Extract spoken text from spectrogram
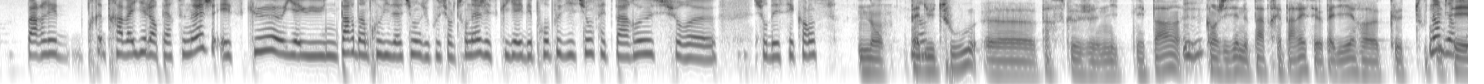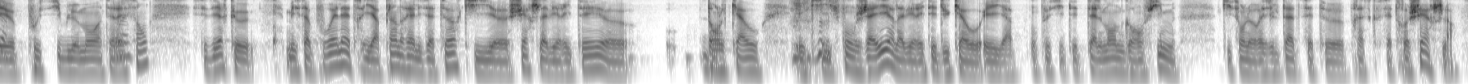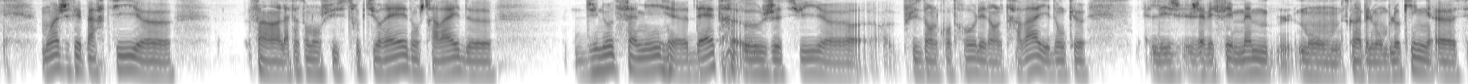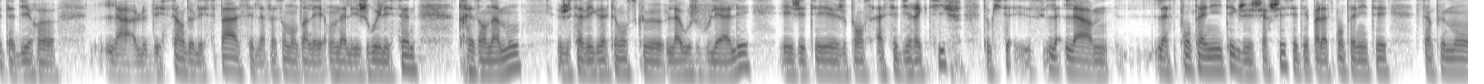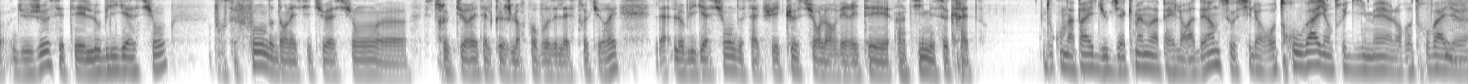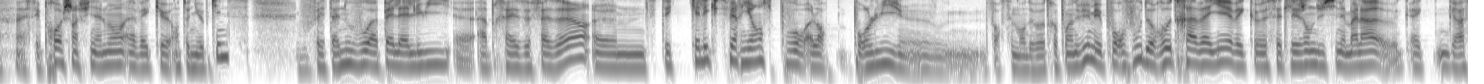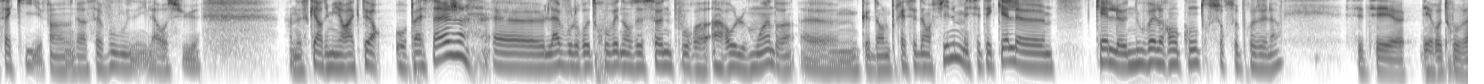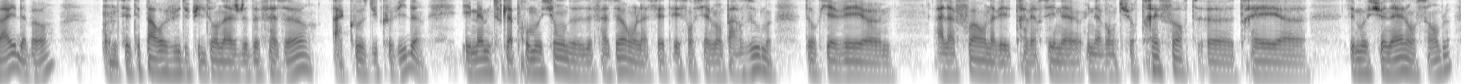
travailler leur personnage, est-ce qu'il euh, il y a eu une part d'improvisation du coup sur le tournage? Est-ce qu'il y a eu des propositions faites par eux sur, euh, sur des séquences? Non, pas du tout, euh, parce que je n'y tenais pas. Mhm. Quand je disais ne pas préparer, ça ne veut pas dire que tout était possiblement intéressant. C'est-à-dire que, mais ça pourrait l'être. Il y a plein de réalisateurs qui cherchent la vérité dans le chaos et qui font jaillir la vérité du chaos. Et il y a, on peut citer tellement de grands films qui sont le résultat de cette euh, presque cette recherche là. Moi, je fais partie, euh, enfin la façon dont je suis structuré, dont je travaille de d'une autre famille euh, d'êtres où je suis plus dans le contrôle et dans le travail et donc j'avais fait même ce qu'on appelle mon blocking, euh, c'est-à-dire euh, le dessin de l'espace et de la façon dont on allait, jouer les scènes très en amont. Je savais exactement ce que, là où je voulais aller et j'étais, je pense, assez directif. Donc la, la spontanéité que j'ai cherchée, c'était pas la spontanéité simplement du jeu, c'était l'obligation pour se fondre dans les situations euh, structurées telles que je leur proposais de les structurer, l'obligation de s'appuyer que sur leur vérité intime et secrète. Donc on a parlé de Hugh Jackman, on a parlé de Laura Dern, c'est aussi leur retrouvaille, entre guillemets, leur retrouvaille euh, assez proche hein, finalement avec euh, Anthony Hopkins. Vous faites à nouveau appel à lui euh, après The Phaser. C'était quelle expérience pour, alors pour lui, forcément de votre point de vue, mais pour vous de retravailler avec cette légende du cinéma-là, grâce à qui, enfin grâce à vous, il a reçu Oscar du meilleur acteur au passage. Euh, là, vous le retrouvez dans The Sun pour un rôle moindre euh, que dans le précédent film. Mais c'était quelle, euh, quelle nouvelle rencontre sur ce projet-là? C'était des retrouvailles d'abord. On ne s'était pas revu depuis le tournage de The Phaser à cause du Covid. Et même toute la promotion de The Phaser, on l'a faite essentiellement par Zoom. Donc il y avait à la fois, on avait traversé une, une aventure très forte, très émotionnels ensemble,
